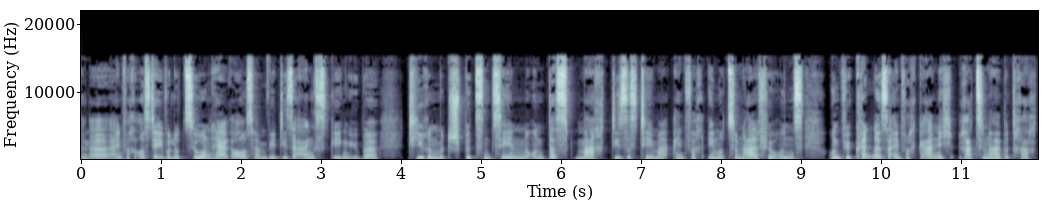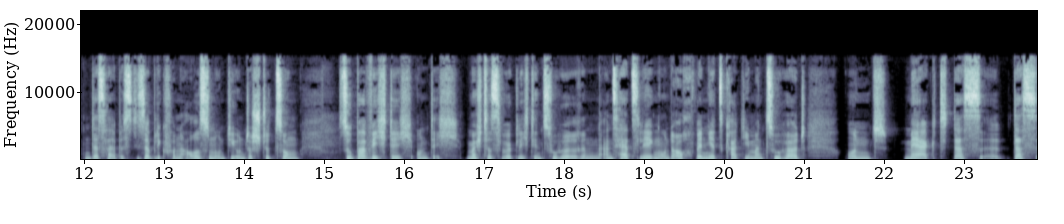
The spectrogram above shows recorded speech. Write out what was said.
mhm. äh, einfach aus der Evolution heraus haben wir diese Angst gegenüber Tieren mit spitzen Zähnen und das macht dieses Thema einfach emotional für uns und wir können es einfach gar nicht rational betrachten. Deshalb ist dieser Blick von außen und die Unterstützung super wichtig und ich möchte es wirklich den Zuhörerinnen ans Herz legen und auch wenn jetzt gerade jemand zuhört und merkt, dass, äh, dass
